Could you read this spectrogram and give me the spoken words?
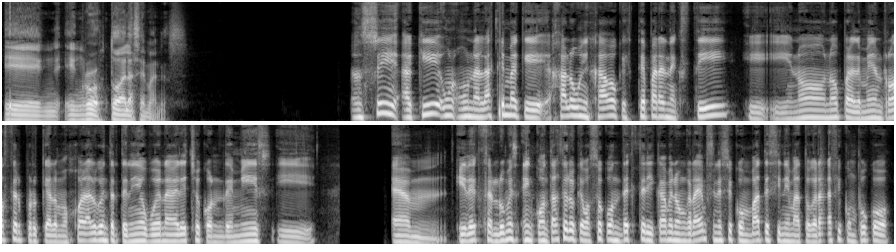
en, en Raw todas las semanas. Sí, aquí una lástima que Halloween Havoc esté para NXT y, y, no, no para el main roster, porque a lo mejor algo entretenido pueden haber hecho con Demis y, um, y Dexter Loomis. En contraste lo que pasó con Dexter y Cameron Grimes en ese combate cinematográfico un poco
